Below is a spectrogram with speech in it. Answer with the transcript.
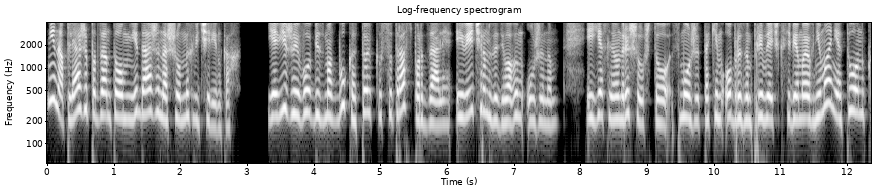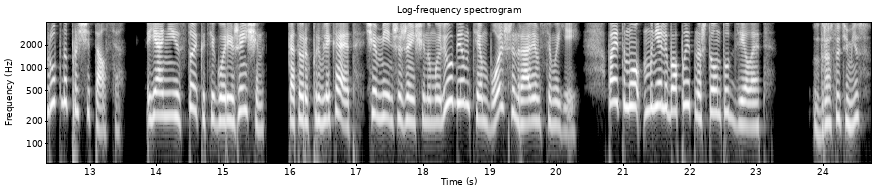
ни на пляже под зонтом, ни даже на шумных вечеринках. Я вижу его без макбука только с утра в спортзале и вечером за деловым ужином. И если он решил, что сможет таким образом привлечь к себе мое внимание, то он крупно просчитался. Я не из той категории женщин, которых привлекает, чем меньше женщину мы любим, тем больше нравимся мы ей. Поэтому мне любопытно, что он тут делает. Здравствуйте, мисс.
